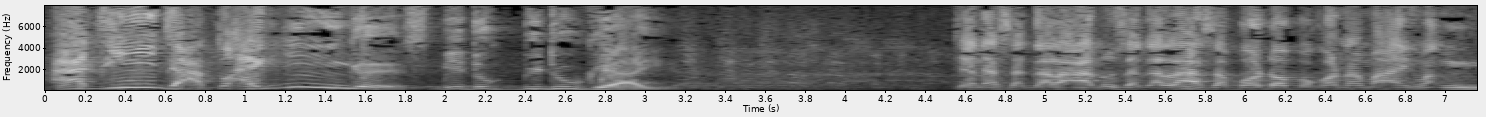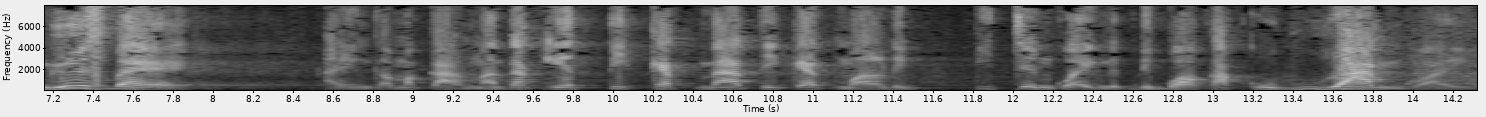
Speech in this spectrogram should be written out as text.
Haji jatuh aing enggeus bidug-bidug aing. Cenah segala anu segala sabodo pokona mah aing mah enggeus bae. Aing ka Mekah mantak ieu tiketna tiket mal dipiceun ku aing dibawa ka kuburan ku aing.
